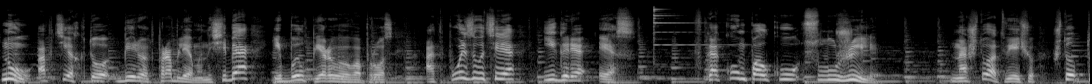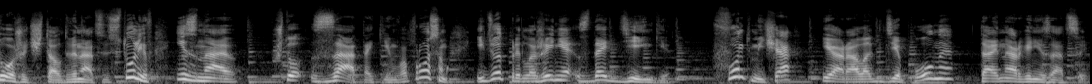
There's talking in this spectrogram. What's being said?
ну, об тех, кто берет проблемы на себя, и был первый вопрос от пользователя Игоря С. В каком полку служили? На что отвечу, что тоже читал «12 стульев» и знаю, что за таким вопросом идет предложение сдать деньги фонд меча и орала, где полная тайна организации.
